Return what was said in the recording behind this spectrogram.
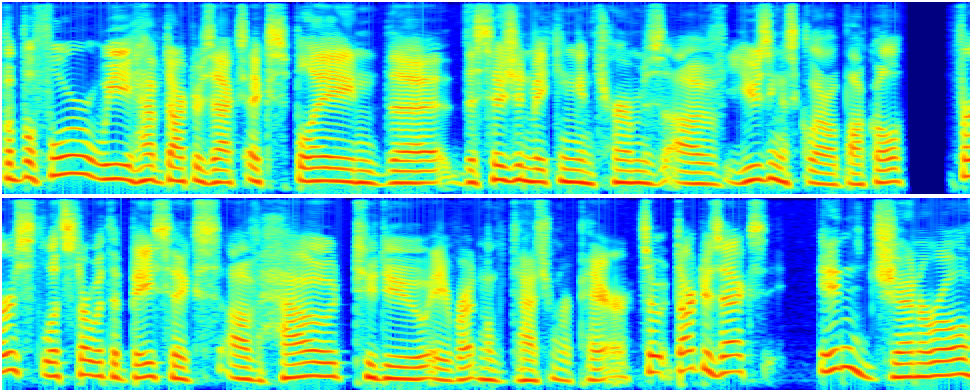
But before we have Dr. Zacks explain the decision making in terms of using a scleral buckle, First, let's start with the basics of how to do a retinal detachment repair. So, Dr. Zacks, in general,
